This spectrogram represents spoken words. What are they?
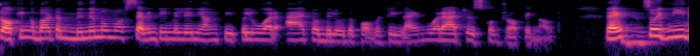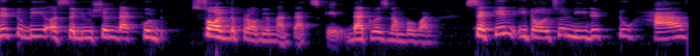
talking about a minimum of 70 million young people who are at or below the poverty line, who are at risk of dropping out, right? Mm-hmm. So, it needed to be a solution that could solve the problem at that scale. That was number one. Second, it also needed to have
